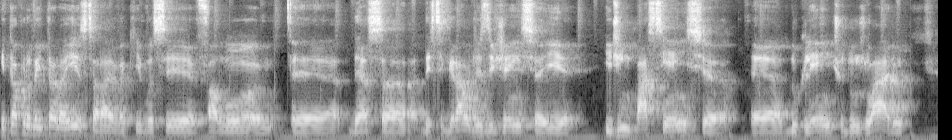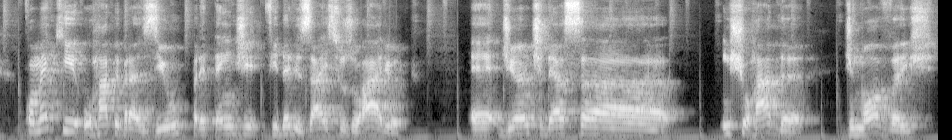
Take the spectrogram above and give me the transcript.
Então, aproveitando aí, Saraiva, que você falou é, dessa, desse grau de exigência aí e de impaciência é, do cliente, do usuário, como é que o Rap Brasil pretende fidelizar esse usuário é, diante dessa enxurrada de novas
